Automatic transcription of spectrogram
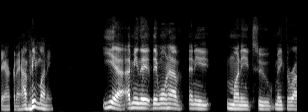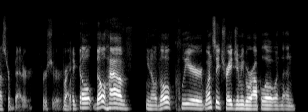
they aren't going to have any money Yeah, I mean they they won't have any money to make the roster better for sure. Right. Like they'll they'll have you know they'll clear once they trade Jimmy Garoppolo and then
